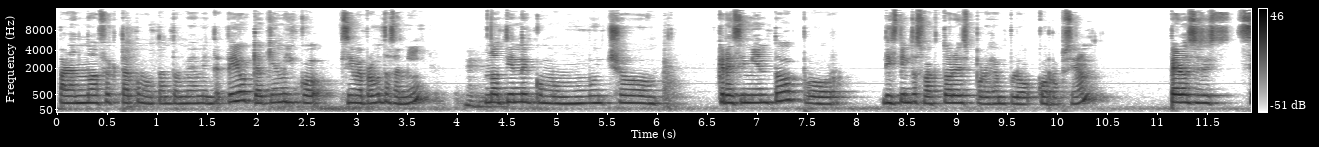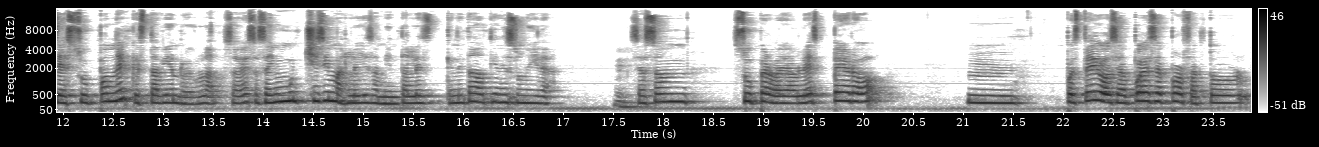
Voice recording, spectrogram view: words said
para no afectar como tanto al medio ambiente. Te digo que aquí en México, si me preguntas a mí, no tiene como mucho crecimiento por distintos factores, por ejemplo, corrupción, pero se, se, supone que está bien regulado, ¿sabes? O sea, hay muchísimas leyes ambientales que neta no tienes una idea. O sea, son súper variables, pero, mm, pues te digo, o sea, puede ser por factor,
